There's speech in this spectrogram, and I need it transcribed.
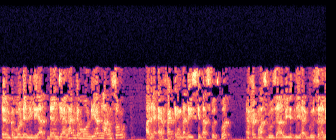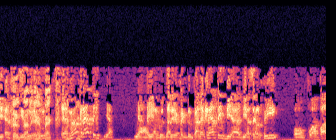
dan kemudian dilihat dan jangan kemudian langsung ada efek yang tadi kita sebut-sebut efek Mas Gozali dia Gozali efek Gozali itu, efek. ya memang kreatif dia. Ya ya Gozali efek itu karena kreatif dia dia selfie oh apa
